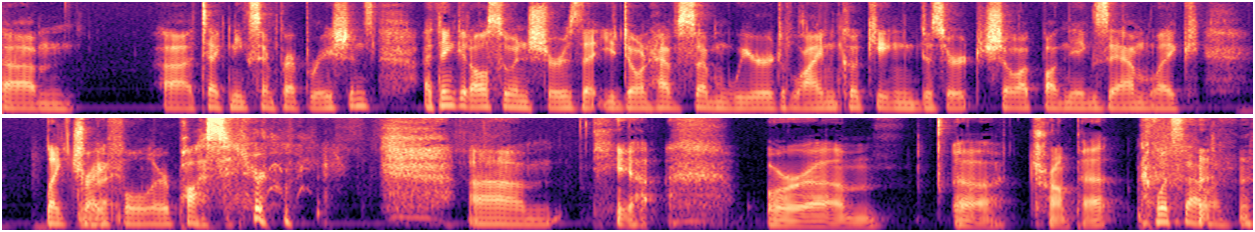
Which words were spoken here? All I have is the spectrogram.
um uh, techniques and preparations. I think it also ensures that you don't have some weird line cooking dessert show up on the exam like like Right. trifle or posset or um yeah, or um, uh, trempette. what's that one?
